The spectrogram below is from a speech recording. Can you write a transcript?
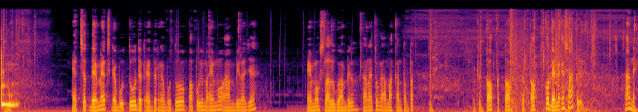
buk headset damage nggak butuh dead adder nggak butuh 45 ammo ambil aja ammo selalu gua ambil karena itu nggak makan tempat. Ketok ketok ketok. Kok damage nya satu ya? Aneh.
